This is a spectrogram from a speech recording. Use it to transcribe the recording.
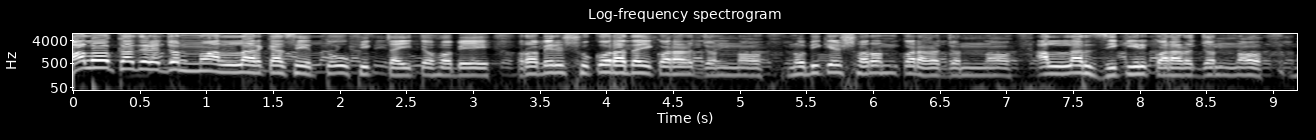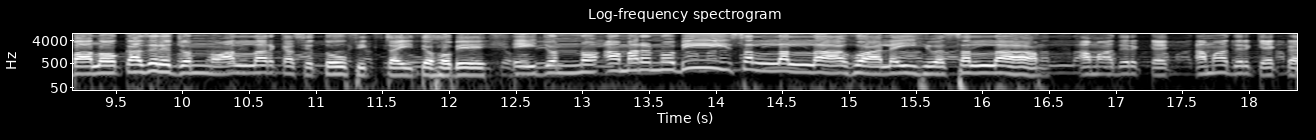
ভালো কাজের জন্য আল্লাহর কাছে তৌফিক চাইতে হবে। রবের শুকর আদায় করার জন্য, নবীকে স্মরণ করার জন্য, আল্লাহর জিকির করার জন্য, ভালো কাজের জন্য আল্লাহর কাছে তৌফিক চাইতে হবে। এই জন্য আমার নবী সাল্লাল্লাহু আলাইহি ওয়াসাল্লাম আমাদেরকে আমাদেরকে একটা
